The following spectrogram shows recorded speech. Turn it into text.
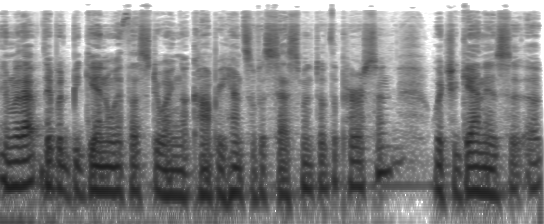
And with that, they would begin with us doing a comprehensive assessment of the person, which again is uh,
